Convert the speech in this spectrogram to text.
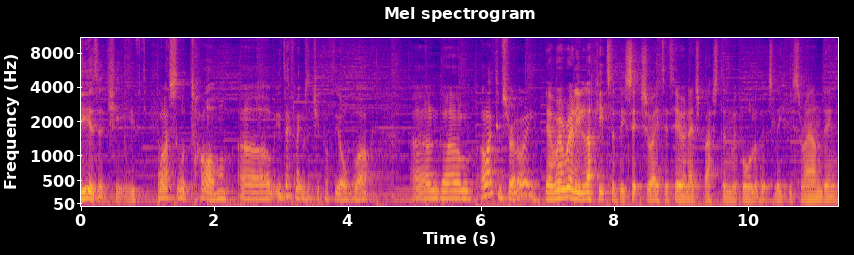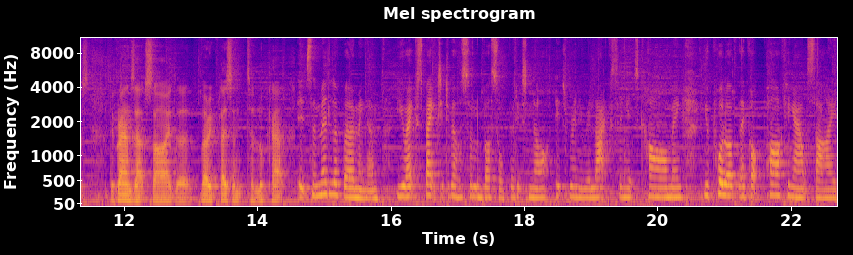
he has achieved. When I saw Tom, uh, he definitely was a chip off the old block. And um, I liked him straight away. Yeah, we're really lucky to be situated here in Edgbaston with all of its leafy surroundings. The grounds outside are very pleasant to look at. It's the middle of Birmingham. You expect it to be hustle and bustle, but it's not. It's really relaxing, it's calming. You pull up, they've got parking outside,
